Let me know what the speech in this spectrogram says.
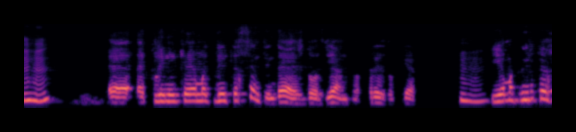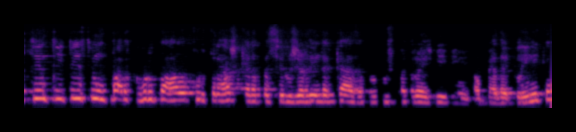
Uhum. Eh, a clínica é uma clínica recente, tem 10, 12 anos, ou 13, ou o que é. Uhum. E é uma clínica recente e tem assim um parque brutal por trás, que era para ser o jardim da casa, porque os patrões vivem ao pé da clínica,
